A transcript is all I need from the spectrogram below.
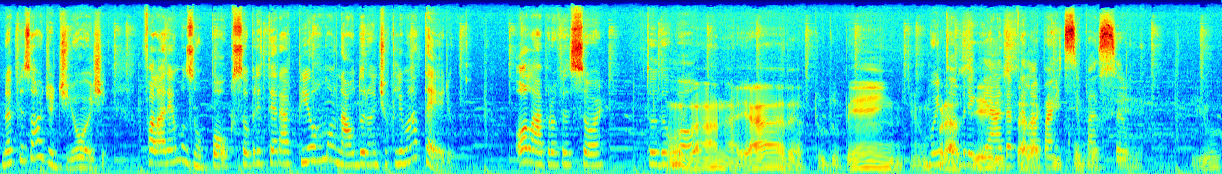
No episódio de hoje, falaremos um pouco sobre terapia hormonal durante o climatério. Olá, professor! Tudo bom? Olá, Nayara, tudo bem? É um Muito prazer obrigada estar pela aqui participação. Com você, viu?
